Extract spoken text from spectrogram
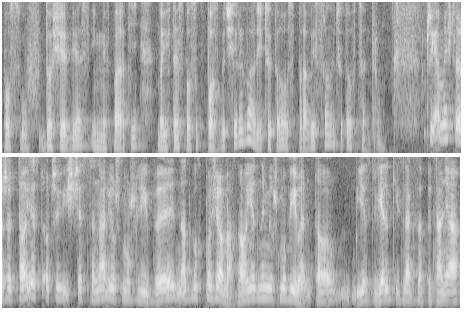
posłów do siebie z innych partii, no i w ten sposób pozbyć się rywali, czy to z prawej strony, czy to w centrum. Czy ja myślę, że to jest oczywiście scenariusz możliwy na dwóch poziomach. No, o jednym już mówiłem. To jest wielki znak zapytania,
